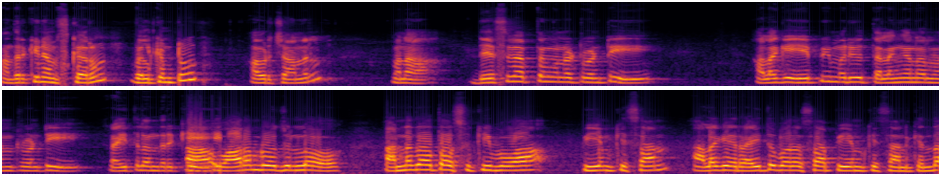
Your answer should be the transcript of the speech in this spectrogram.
అందరికీ నమస్కారం. వెల్కమ్ టు అవర్ ఛానల్ మన దేశవ్యాప్తంగా ఉన్నటువంటి అలాగే ఏపీ మరియు తెలంగాణలో ఉన్నటువంటి రైతులందరికీ వారం రోజుల్లో అన్నదాత సుఖీభవ పిఎం కిసాన్ అలాగే రైతు భరోసా పిఎం కిసాన్ కింద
